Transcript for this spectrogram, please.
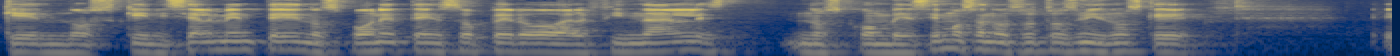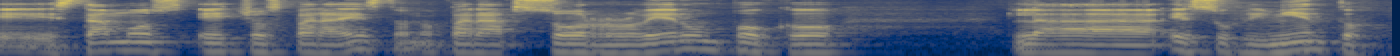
que, nos, que inicialmente nos pone tenso, pero al final nos convencemos a nosotros mismos que eh, estamos hechos para esto, ¿no? Para absorber un poco la, el sufrimiento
